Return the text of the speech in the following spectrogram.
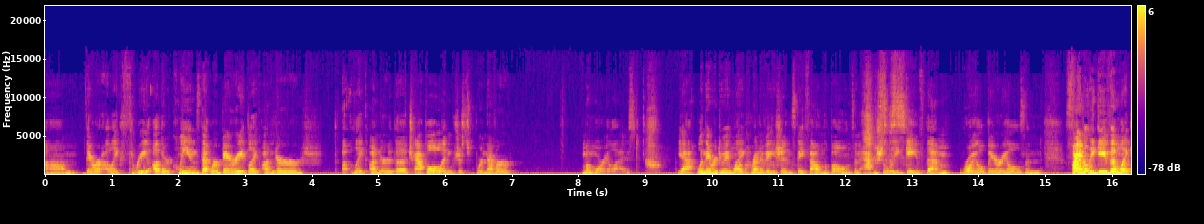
Um, there were like three other queens that were buried like under, uh, like under the chapel, and just were never memorialized. Yeah, when they were doing like renovations, they found the bones and actually Jesus. gave them royal burials and finally gave them like,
